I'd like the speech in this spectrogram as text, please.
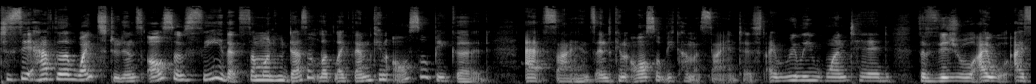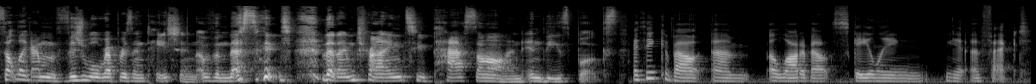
to see have the white students also see that someone who doesn't look like them can also be good at science and can also become a scientist. I really wanted the visual, I, I felt like I'm a visual representation of the message that I'm trying to pass on in these books. I think about um, a lot about scaling effect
